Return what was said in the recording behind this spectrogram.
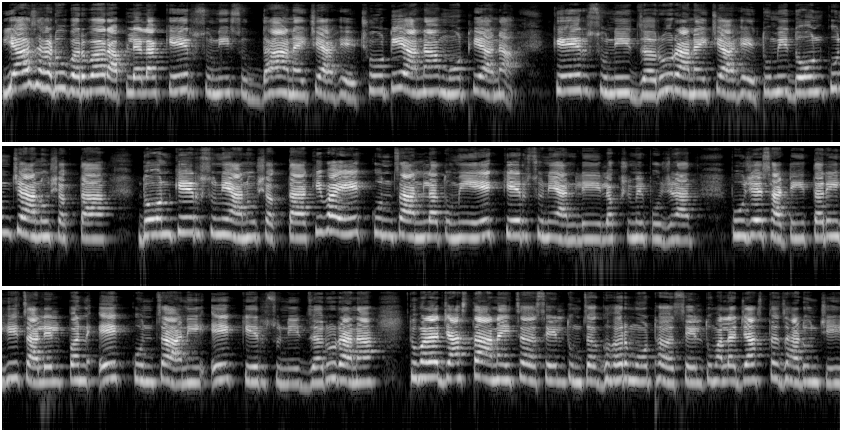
या झाडूबरोबर आपल्याला केर सुनी सुद्धा आणायची आहे. छोटी आणा मोठी आणा. केर सुनी जरूर आणायची आहे. तुम्ही दोन कुंच आणू शकता दोन केर सुनी आणू शकता किंवा एक कुंच आणला तुम्ही एक केर सुनी आणली लक्ष्मी पूजनात. पूजेसाठी तरीही चालेल पण एक कुंच आणि एक केरसुनी जरूर आणा. तुम्हाला जास्त आणायचं असेल तुमचं घर मोठं असेल तुम्हाला जास्त झाडूंची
